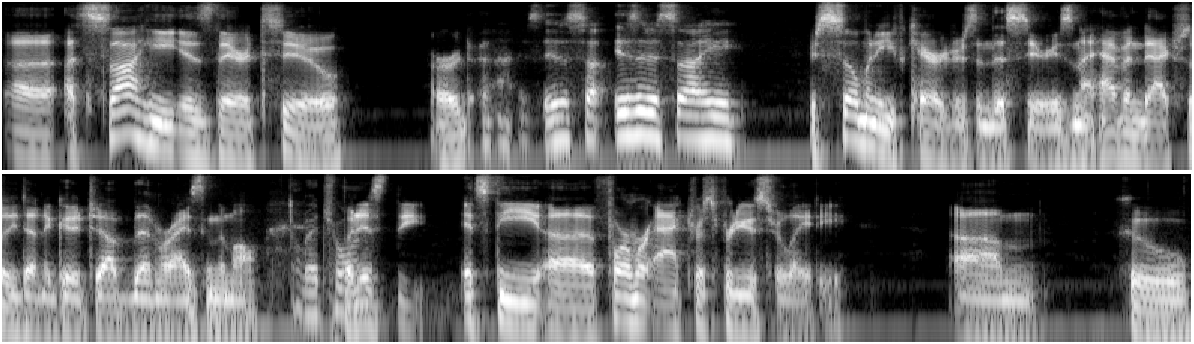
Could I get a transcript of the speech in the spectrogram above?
uh, Asahi is there too, or is it Asahi? Is it Asahi? There's so many characters in this series, and I haven't actually done a good job memorizing them all. Which one? But it's the it's the uh, former actress producer lady, um, who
